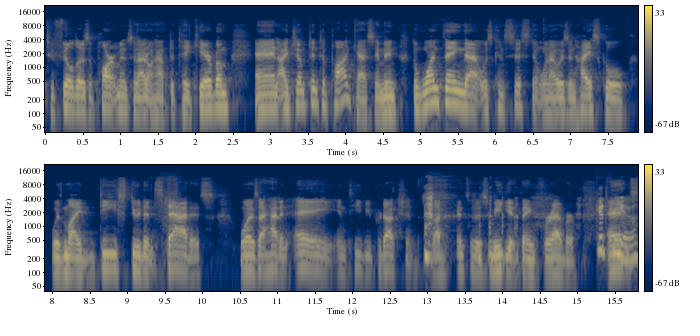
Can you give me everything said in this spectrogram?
to fill those apartments and I don't have to take care of them. And I jumped into podcasting. I mean, the one thing that was consistent when I was in high school with my D student status was I had an A in TV production. So I've been into this media thing forever. Good for and you.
